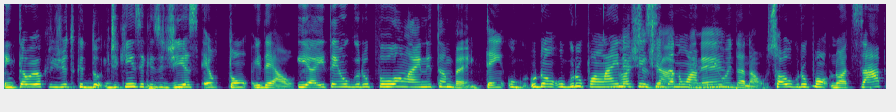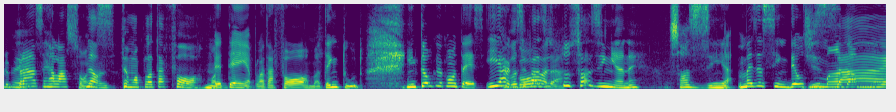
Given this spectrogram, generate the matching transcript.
Então eu acredito que do- de 15 em 15 dias é o tom ideal. E aí tem o grupo online também. Tem o, o- o grupo online a gente ainda não abriu né? ainda não. Só o grupo no WhatsApp para as relações. Não, tem uma plataforma. É, tem a plataforma, tem tudo. Então o que acontece? E E agora você faz isso tudo sozinha, né? sozinha. Mas assim, Deus me manda Design.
